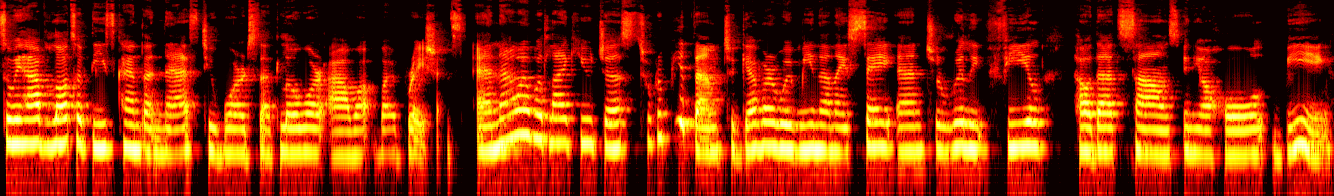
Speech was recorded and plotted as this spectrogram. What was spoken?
So we have lots of these kind of nasty words that lower our vibrations. And now I would like you just to repeat them together with me when I say and to really feel how that sounds in your whole being,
